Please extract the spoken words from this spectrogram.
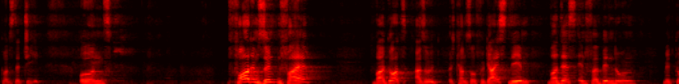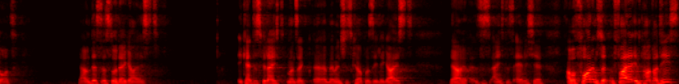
Gott ist der G. Und vor dem Sündenfall war Gott, also ich kann es auch für Geist nehmen, war das in Verbindung mit Gott. Ja, und das ist so der Geist. Ihr kennt es vielleicht, man sagt, äh, der Mensch ist Körper, Seele, Geist. Ja, es ist eigentlich das Ähnliche. Aber vor dem Sündenfall im Paradies,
